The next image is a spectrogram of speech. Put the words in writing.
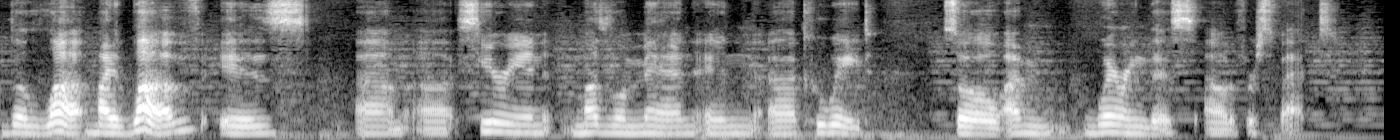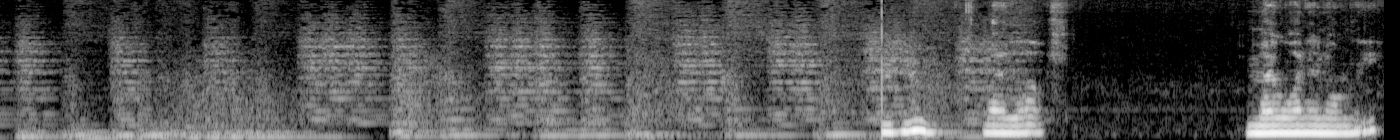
the love, my love is um, a Syrian Muslim man in uh, Kuwait. So I'm wearing this out of respect. Mm-hmm. My love. My one and only.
